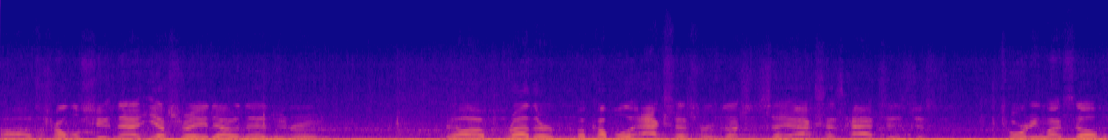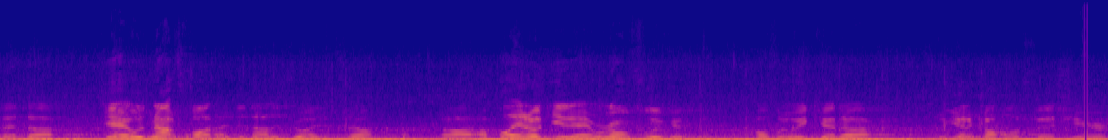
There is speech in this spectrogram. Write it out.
Uh, troubleshooting that yesterday down in the engine room. Uh, rather, a couple of access rooms, I should say, access hatches, just contorting myself. And uh, yeah, it was not fun. I did not enjoy it. So uh, I'm playing hooky today. We're going fluking. Hopefully we can we get a couple of fish here.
